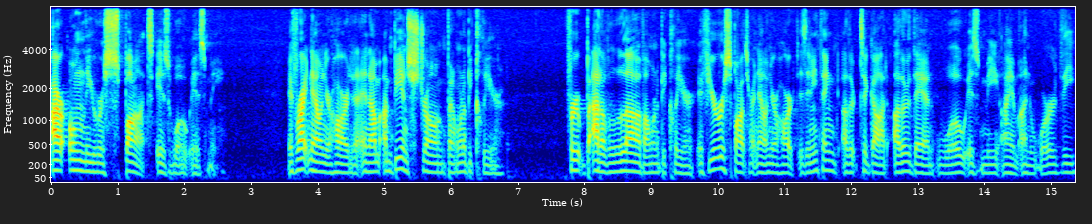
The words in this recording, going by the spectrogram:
our only response is, Woe is me. If right now in your heart, and I'm, I'm being strong, but I want to be clear. For out of love, I want to be clear. If your response right now in your heart is anything other to God other than "Woe is me! I am unworthy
